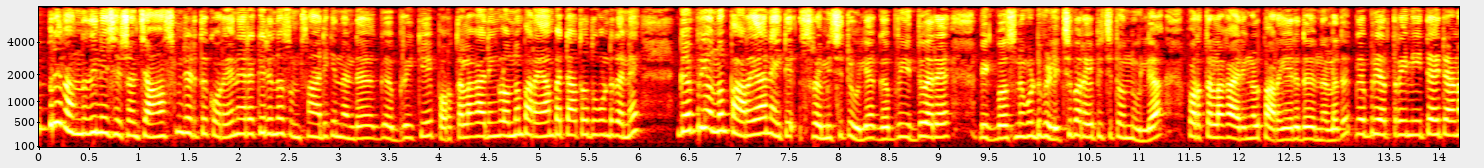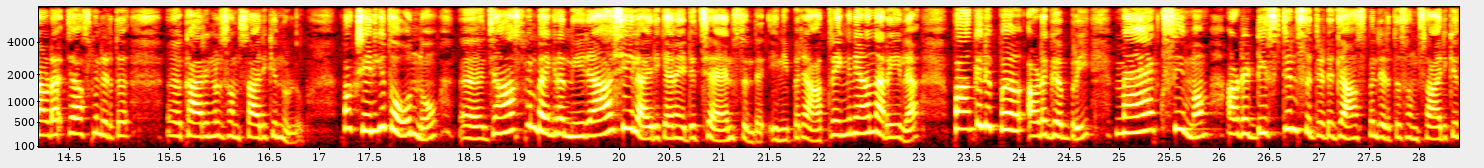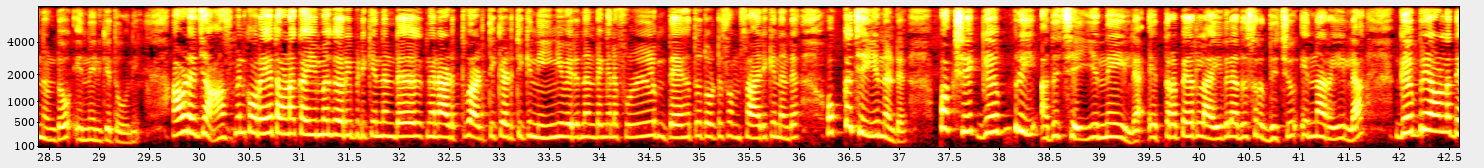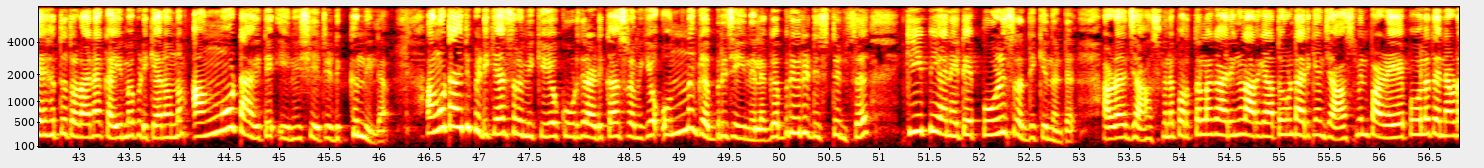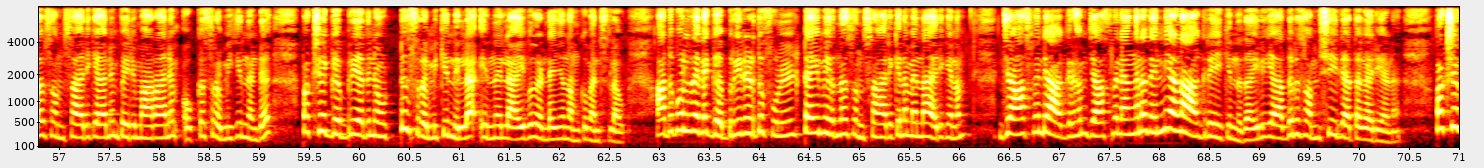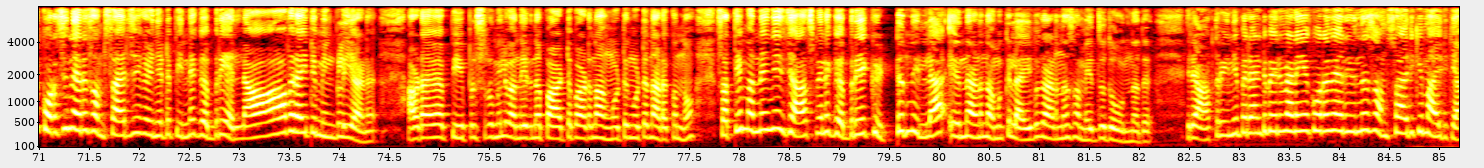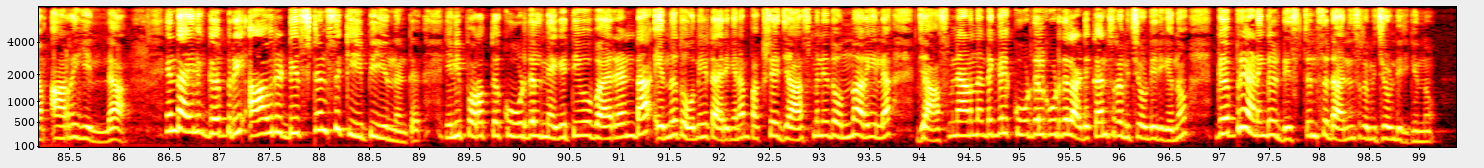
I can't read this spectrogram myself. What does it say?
ഗബ്രി വന്നതിന് ശേഷം ജാസ്മിന്റെ അടുത്ത് കുറേ നേരമൊക്കെ ഇരുന്ന് സംസാരിക്കുന്നുണ്ട്. ഗബ്രിക്ക് പുറത്തുള്ള കാര്യങ്ങളൊന്നും പറയാൻ പറ്റാത്തത് കൊണ്ട് തന്നെ ഗബ്രി ഒന്നും പറയാനായിട്ട് ശ്രമിച്ചിട്ടുമില്ല. ഗബ്രി ഇതുവരെ ബിഗ് ബോസിനെ കൊണ്ട് വിളിച്ച് പറയിപ്പിച്ചിട്ടൊന്നുമില്ല. പുറത്തുള്ള കാര്യങ്ങൾ പറയരുത് എന്നുള്ളത് ഗബ്രി അത്രയും നീറ്റായിട്ടാണ് അവിടെ ജാസ്മിന്റെ അടുത്ത് കാര്യങ്ങൾ സംസാരിക്കുന്നുള്ളൂ. പക്ഷെ എനിക്ക് തോന്നുന്നു ജാസ്മിൻ ഭയങ്കര നിരാശയിലായിരിക്കാനായിട്ട് ചാൻസ് ഉണ്ട്. ഇനിയിപ്പോൾ രാത്രി എങ്ങനെയാണെന്ന് അറിയില്ല. പകലിപ്പോൾ അവിടെ ഗബ്രി മാക്സിമം അവിടെ ഡിസ്റ്റൻസ് ഇട്ടിട്ട് ജാസ്മിന്റെ അടുത്ത് സംസാരിക്കുന്നുണ്ടോ എന്ന് എനിക്ക് തോന്നി. അവിടെ ജാസ്മിൻ കുറേ തവണ കൈമ കയറി പിടിക്കുന്നുണ്ട്. ഇങ്ങനെ അടുത്ത് അടുത്തേക്ക് അടുത്തേക്ക് നീങ്ങി വരുന്നുണ്ട്. ഇങ്ങനെ ഫുള്ളും ദേഹത്ത് തൊട്ട് സംസാരിക്കുന്നുണ്ട്. ഒക്കെ ചെയ്യുന്നുണ്ട്. പക്ഷേ ഗബ്രി അത് ചെയ്യുന്നേ ഇല്ല. എത്ര പേർ ലൈവിൽ അത് ശ്രദ്ധിച്ചു എന്നറിയില്ല. ഗബ്രി അവളുടെ ദേഹത്ത് തൊടാനോ കൈമ പിടിക്കാനോ ഒന്നും അങ്ങോട്ടായിട്ട് ഇനിഷ്യേറ്റ് എടുക്കുന്നില്ല. അങ്ങോട്ടായിട്ട് പിടിക്കാൻ ശ്രമിക്കുകയോ കൂടുതൽ അടുക്കാൻ ശ്രമിക്കുകയോ ഒന്നും ഗബ്രി ചെയ്യുന്നില്ല. ഗബ്രി ഒരു ഡിസ്റ്റൻസ് കീപ്പ് ചെയ്യാനായിട്ട് എപ്പോഴും ശ്രദ്ധിക്കുന്നുണ്ട്. അവിടെ ജാസ്മിനെ പുറത്തുള്ള കാര്യങ്ങൾ അറിയാത്തതുകൊണ്ടായിരിക്കാം ജാസ്മിൻ പഴയ പോലെ തന്നെ അവിടെ സംസാരിക്കാനും പെരുമാറാനും ഒക്കെ ശ്രമിക്കുന്നുണ്ട്. പക്ഷേ ഗബ്രി അതിന് ഒട്ടും ശ്രമിക്കുന്നില്ല എന്ന് ലൈവ് കണ്ടു കഴിഞ്ഞാൽ നമുക്ക് മനസ്സിലാവും. അതുപോലെ തന്നെ ഗബ്രിയുടെ അടുത്ത് ഫുൾ ടൈം ഇരുന്ന് സംസാരിക്കണം എന്നായിരിക്കണം ജാസ്മിന്റെ ആഗ്രഹം. ജാസ്മിൻ അങ്ങനെ തന്നെയാണ് ആഗ്രഹിക്കുന്നത്. അതിൽ യാതൊരു സംശയമില്ലാത്ത കാര്യമാണ്. പക്ഷേ കുറച്ച് നേരം സംസാരിച്ച് കഴിഞ്ഞിട്ട് പിന്നെ ഗബ്രി എല്ലാവരായിട്ട് മിങ്കിളിയാണ് അവിടെ പീപ്പിൾസ് റൂമിൽ വന്നിരുന്ന് പാട്ട് പാടുന്നു അങ്ങോട്ടും ഇങ്ങോട്ടും നടക്കുന്നു. സത്യം പറഞ്ഞു കഴിഞ്ഞാൽ ജാസ്മിന് ഗബ്രിയെ കിട്ടുന്നില്ല എന്നാണ് നമുക്ക് ലൈവ് കാണുന്ന സമയത്ത് തോന്നുന്നത്. രാത്രി ഇനിയിപ്പോൾ രണ്ടുപേരും വേണമെങ്കിൽ കുറേ നേരം ഇരുന്ന് സംസാരിക്കുമായിരിക്കാം. അറിയില്ല. എന്തായാലും ഗബ്രി ആ ഒരു ഡിസ്റ്റൻസ് കീപ്പ് ചെയ്യുന്നുണ്ട്. ഇനി പുറത്ത് കൂടുതൽ നെഗറ്റീവ് വരണ്ട എന്ന് തോന്നിയിട്ടായിരിക്കണം. പക്ഷേ ജാസ്മിൻ ഇതൊന്നും അറിയില്ല. ജാസ്മിൻ ആണെന്നുണ്ടെങ്കിൽ കൂടുതൽ കൂടുതൽ അടുക്കാൻ ശ്രമിച്ചുകൊണ്ടിരിക്കുന്നു. ഗബ്രി ആണെങ്കിൽ ഡിസ്റ്റൻസ് ഇടാനും ശ്രമിച്ചുകൊണ്ടിരിക്കുന്നു.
